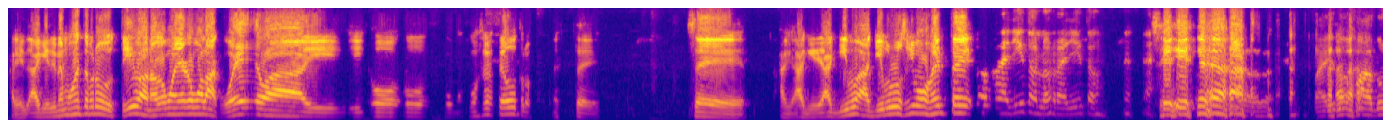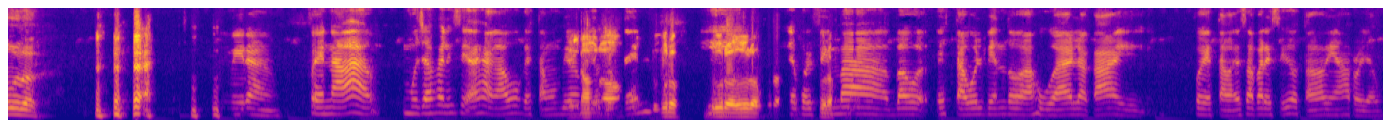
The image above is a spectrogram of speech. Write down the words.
aquí, aquí tenemos gente productiva, no como ella como la cueva y, y- o, o como ¿cómo se este otro. Este, se, aquí, aquí, aquí producimos gente. Los rayitos, los rayitos. Sí. Mira, pues nada, muchas felicidades a Gabo, que estamos viendo no, no, duro, duro, duro, duro. que por fin va, va- está volviendo a jugar acá y pues estaba desaparecido, estaba bien arrollado.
